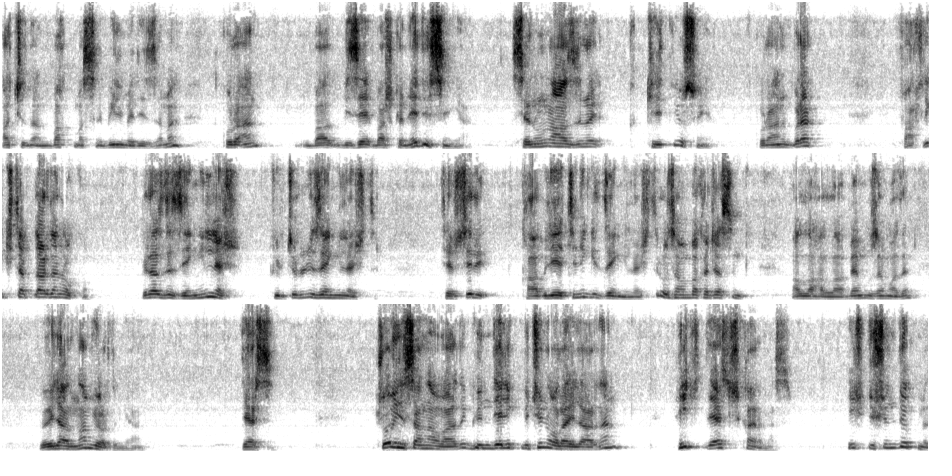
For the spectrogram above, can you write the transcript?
açıdan bakmasını bilmediği zaman Kur'an bize başka ne desin ya? Sen onun ağzını kilitliyorsun ya. Kur'an'ı bırak farklı kitaplardan oku. Biraz da zenginleş. Kültürünü zenginleştir. Tefsir kabiliyetini zenginleştir. O zaman bakacaksın Allah Allah ben bu zamanda Böyle anlamıyordum yani. Dersin. Çoğu insanlar vardı gündelik bütün olaylardan hiç ders çıkarmaz. Hiç düşündük mü?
